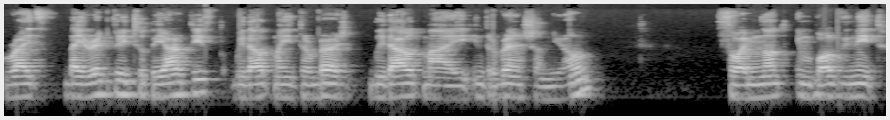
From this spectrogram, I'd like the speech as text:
writes directly to the artist without my intervention without my intervention you know so I'm not involved in it.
